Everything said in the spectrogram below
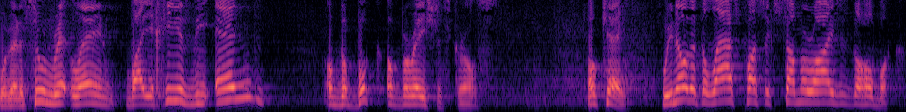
We're going to soon lane. Vayechi is the end of the book of Bereshit, girls. Okay, we know that the last pasuk summarizes the whole book.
